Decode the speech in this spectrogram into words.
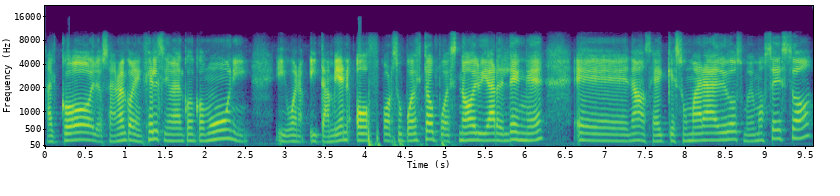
alcohol, o sea, no alcohol en gel, sino alcohol común y, y bueno, y también off, por supuesto, pues no olvidar del dengue. Eh, no, si hay que sumar algo, sumemos eso.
